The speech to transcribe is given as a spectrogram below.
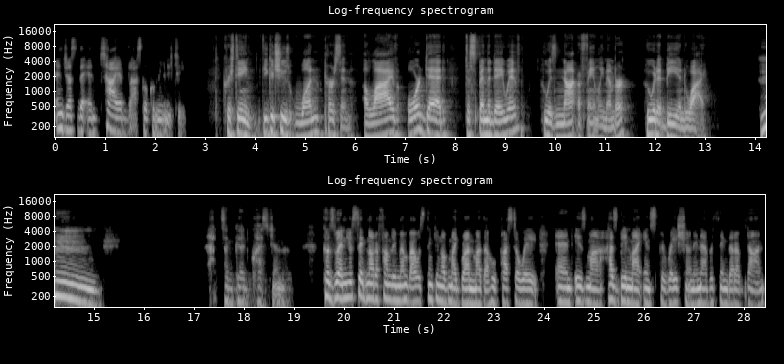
and just the entire Glasgow community. Christine, if you could choose one person, alive or dead, to spend the day with who is not a family member, who would it be and why? Hmm. That's a good question because when you said not a family member, I was thinking of my grandmother who passed away and is my has been my inspiration in everything that I've done.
